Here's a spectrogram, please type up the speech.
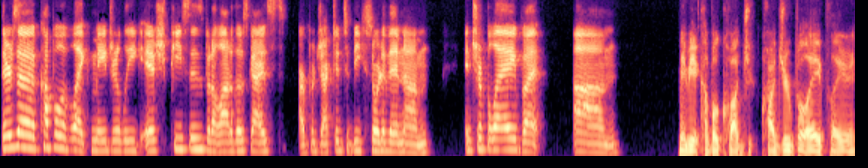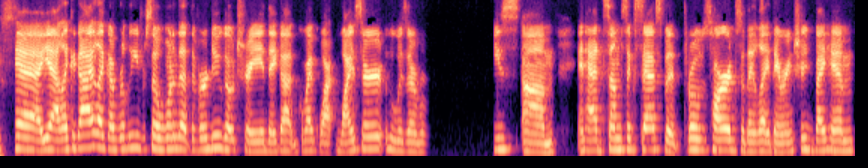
There's a couple of like major league ish pieces, but a lot of those guys are projected to be sort of in um in AAA. But um Maybe a couple quadru quadruple A players. yeah, yeah, like a guy like a reliever. So one of the the Verdugo trade, they got Greg Weissert, who was a um, and had some success, but throws hard, so they like they were intrigued by him.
